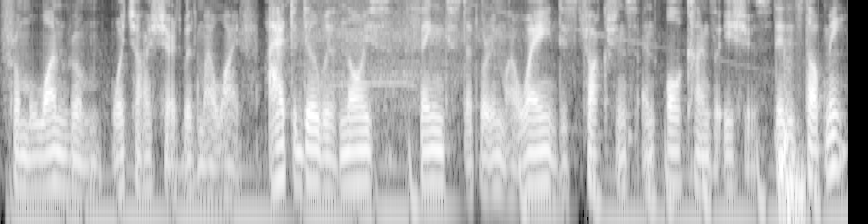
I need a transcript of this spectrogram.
from one room, which I shared with my wife. I had to deal with noise, things that were in my way, distractions, and all kinds of issues. Did it stop me?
